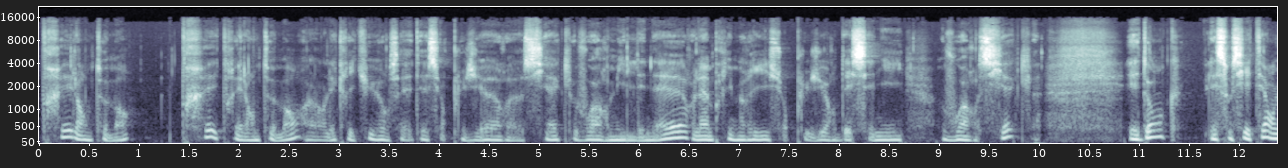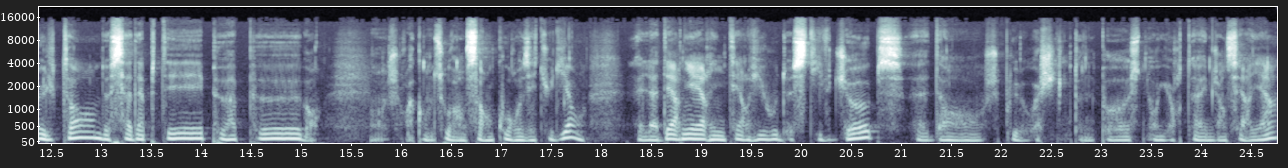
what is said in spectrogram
très lentement, très très lentement. Alors l'écriture, ça a été sur plusieurs euh, siècles, voire millénaires, l'imprimerie sur plusieurs décennies, voire siècles. Et donc, les sociétés ont eu le temps de s'adapter peu à peu. Bon, je raconte souvent ça en cours aux étudiants la dernière interview de Steve Jobs euh, dans, je sais plus, le Washington Post, New York Times, j'en sais rien,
